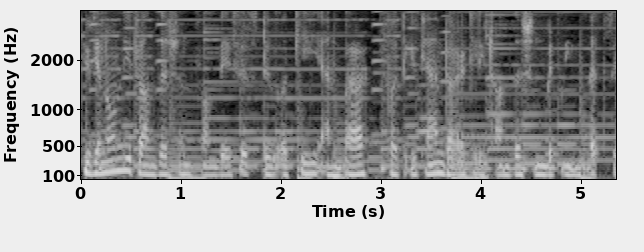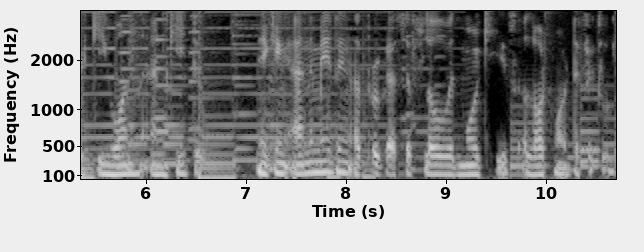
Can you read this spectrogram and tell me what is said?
You can only transition from basis to a key and back, but you can directly transition between let's say key 1 and key 2, making animating a progressive flow with more keys a lot more difficult.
